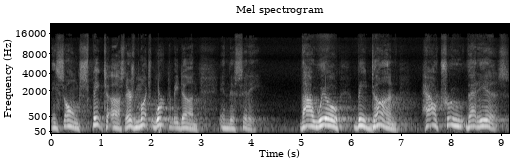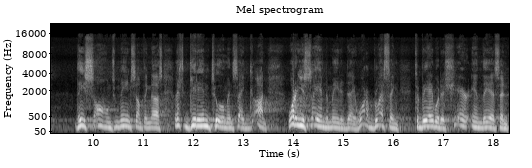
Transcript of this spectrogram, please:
These songs speak to us. There's much work to be done in this city. Thy will be done. How true that is. These songs mean something to us. Let's get into them and say, God, what are you saying to me today? What a blessing to be able to share in this. And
